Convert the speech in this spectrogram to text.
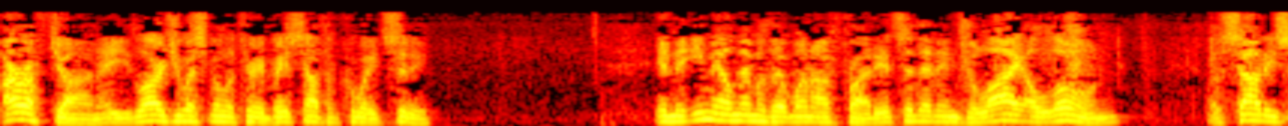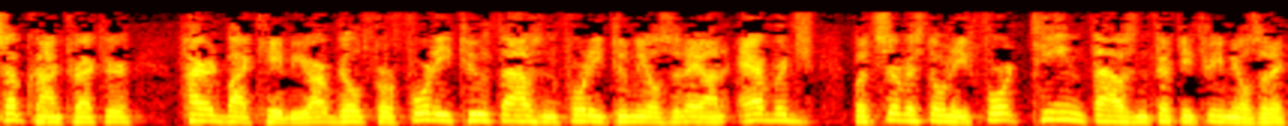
Arifjan, a large U.S. military base south of Kuwait City. In the email memo that went out Friday, it said that in July alone, a Saudi subcontractor hired by KBR billed for 42,042 meals a day on average, but serviced only 14,053 meals a day.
